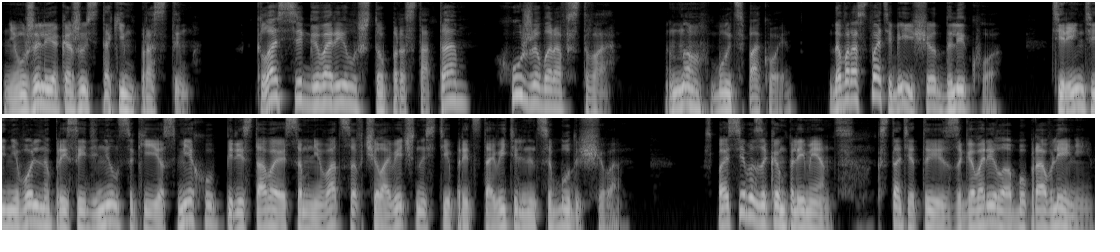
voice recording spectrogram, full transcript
«Неужели я кажусь таким простым?» Классик говорил, что простота хуже воровства. Но будь спокоен, до воровства тебе еще далеко. Терентий невольно присоединился к ее смеху, переставая сомневаться в человечности представительницы будущего. «Спасибо за комплимент. Кстати, ты заговорила об управлении,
